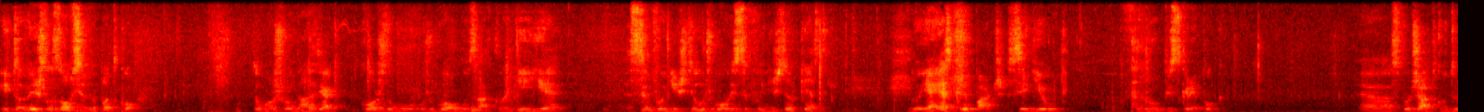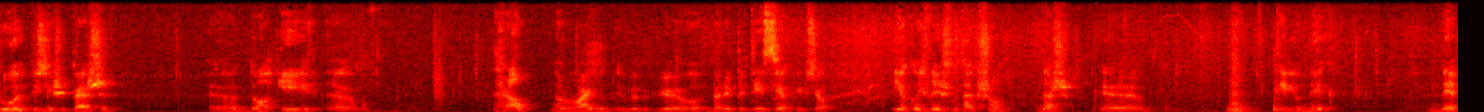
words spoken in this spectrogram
І то вийшло зовсім випадково. Тому що у нас, як в кожному учбовому закладі, є симфонічний, учбовий симфонічний оркестр. Ну, я, я скрипач, сидів в групі скрипок. Е, Спочатку другий, пізніше перший. Е, Ну і е, грав нормально на репетиціях і все. І якось вийшло так, що наш керівник не,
